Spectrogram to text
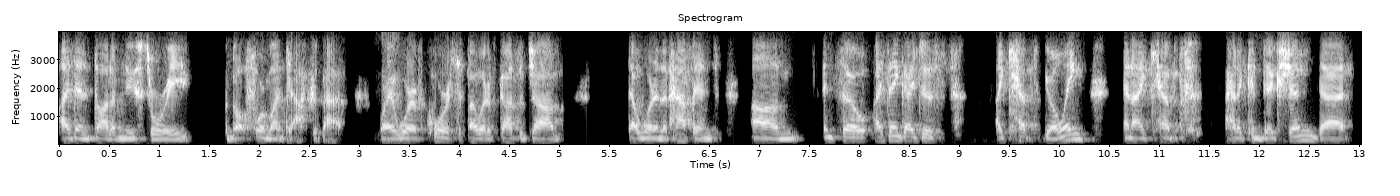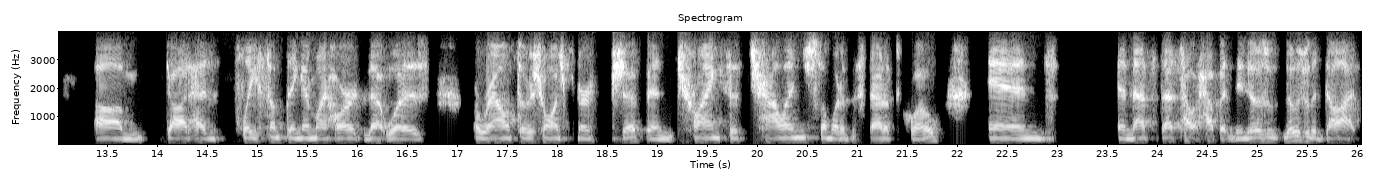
I then thought of New Story about four months after that, right? Where, of course, if I would have got the job, that wouldn't have happened. Um, and so I think I just, I kept going and I kept, had a conviction that um, God had placed something in my heart that was around social entrepreneurship and trying to challenge somewhat of the status quo. And and that's that's how it happened. And those those were the dots.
